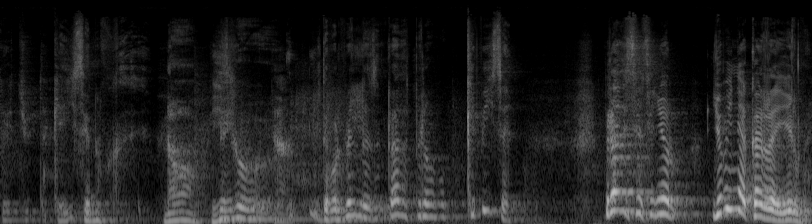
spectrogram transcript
Dije, "Chuta, ¿qué hice, no? No. Y digo, devolverle las entradas, pero ¿qué hice? Pero dice, señor, yo vine acá a reírme.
